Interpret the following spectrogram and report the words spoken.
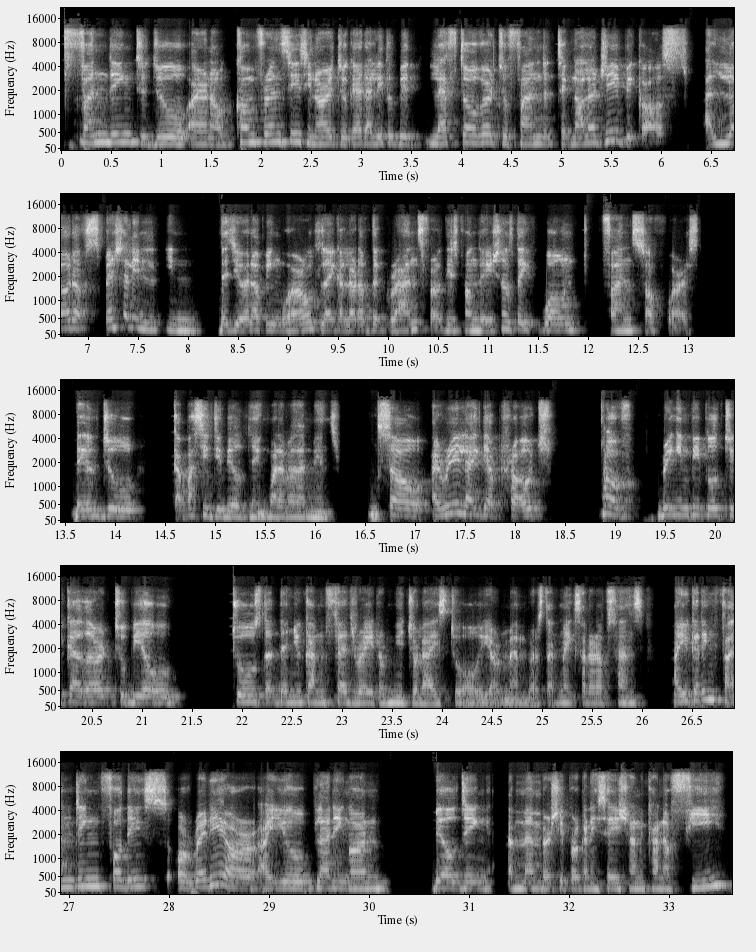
funding to do i don't know conferences in order to get a little bit left over to fund technology because a lot of especially in, in the developing world like a lot of the grants for these foundations they won't fund softwares they'll do capacity building whatever that means so i really like the approach of bringing people together to build tools that then you can federate or mutualize to all your members that makes a lot of sense are you getting funding for this already, or are you planning on building a membership organization kind of fee?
